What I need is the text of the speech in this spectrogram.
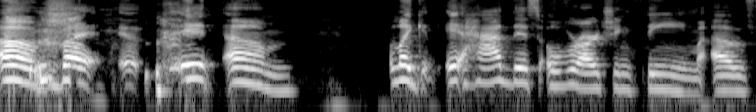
um but it, it um like it had this overarching theme of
